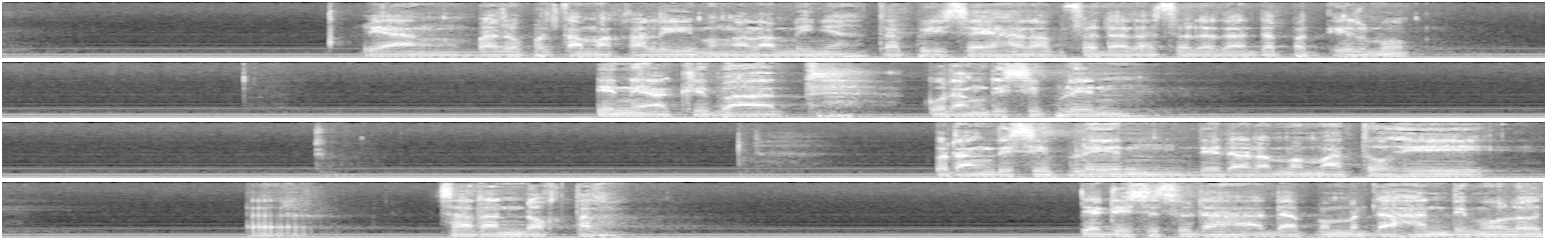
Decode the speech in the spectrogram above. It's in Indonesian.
yang baru pertama kali mengalaminya tapi saya harap saudara-saudara dapat ilmu. Ini akibat kurang disiplin. Kurang disiplin di dalam mematuhi eh, saran dokter. Jadi sesudah ada pembedahan di mulut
